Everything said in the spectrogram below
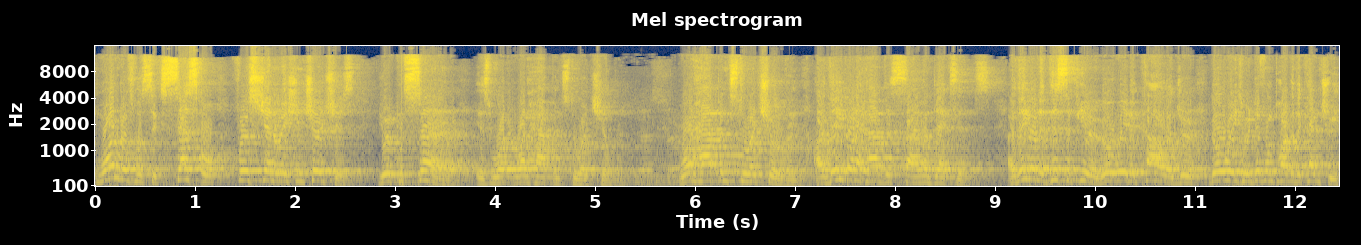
wonderful, successful first generation churches, your concern is what, what happens to our children. What happens to our children? Are they going to have this silent exodus? Are they going to disappear, go away to college, or go away to a different part of the country,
